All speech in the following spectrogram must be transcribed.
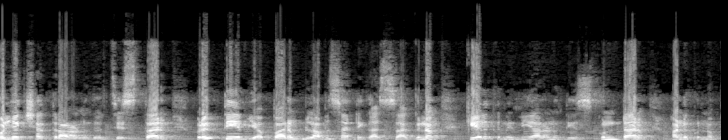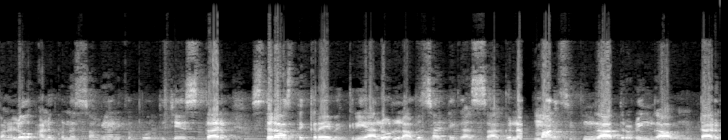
పుణ్యక్షేత్రాలను దర్శిస్తారు. చేస్తారు వృత్తి వ్యాపారం లాభసాటిగా సాగిన కీలక నిర్ణయాలను తీసుకుంటారు. అనుకున్న పనులు అనుకున్న సమయానికి పూర్తి చేస్తారు. స్థిరాస్తి క్రయ విక్రయాలు లాభసాటిగా సాగున మానసికంగా దృఢంగా ఉంటారు.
